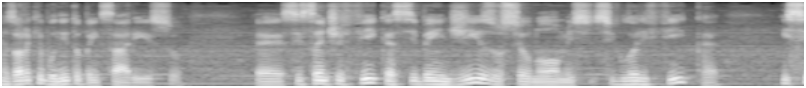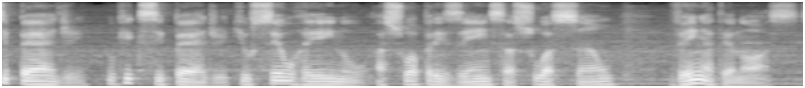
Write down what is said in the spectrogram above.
Mas olha que bonito pensar isso. É, se santifica, se bendiz o seu nome, se glorifica e se pede. O que, que se pede? Que o seu reino, a sua presença, a sua ação venha até nós.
